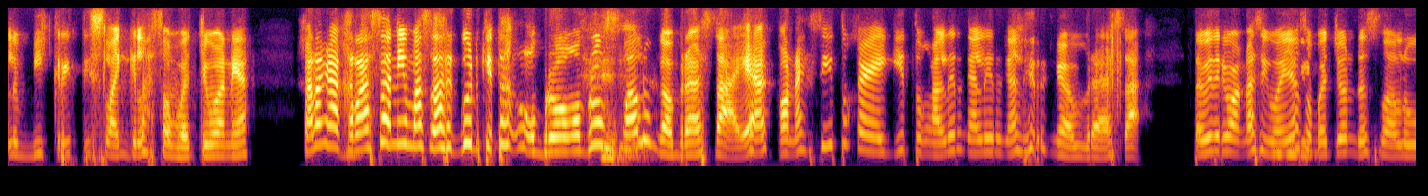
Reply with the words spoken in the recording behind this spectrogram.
lebih kritis lagi lah sobat cuan ya karena nggak kerasa nih Mas Argun kita ngobrol-ngobrol selalu nggak berasa ya koneksi itu kayak gitu ngalir ngalir ngalir nggak berasa tapi terima kasih banyak sobat cuan udah selalu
